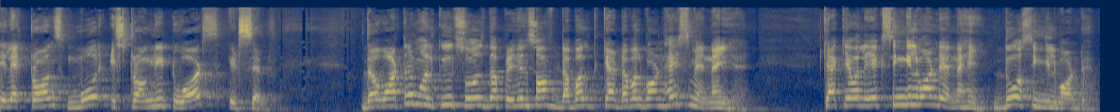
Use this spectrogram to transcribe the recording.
electrons more strongly towards itself the water molecule shows the presence of double क्या डबल बॉन्ड है इसमें? नहीं है। क्या केवल एक सिंगल बॉन्ड है? नहीं, दो सिंगल बॉन्ड है।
